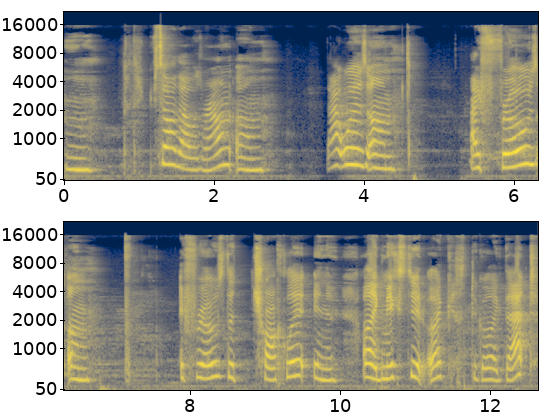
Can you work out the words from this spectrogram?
mm, saw that was round, um, that was, um, I froze, um, I froze the chocolate and I like mixed it like to go like that,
